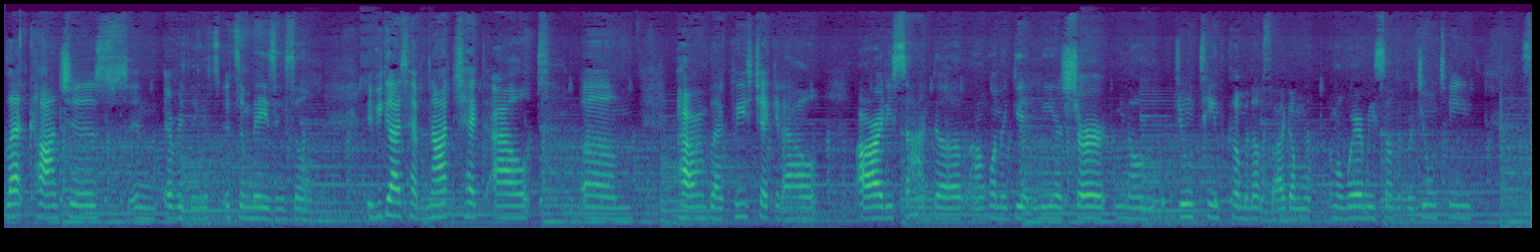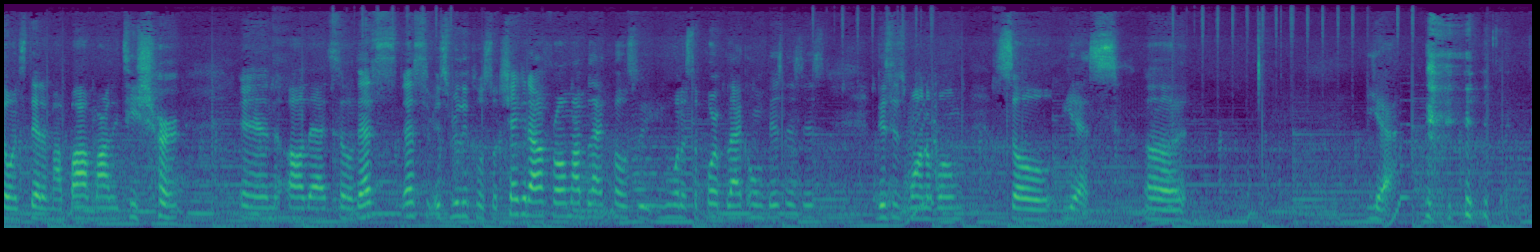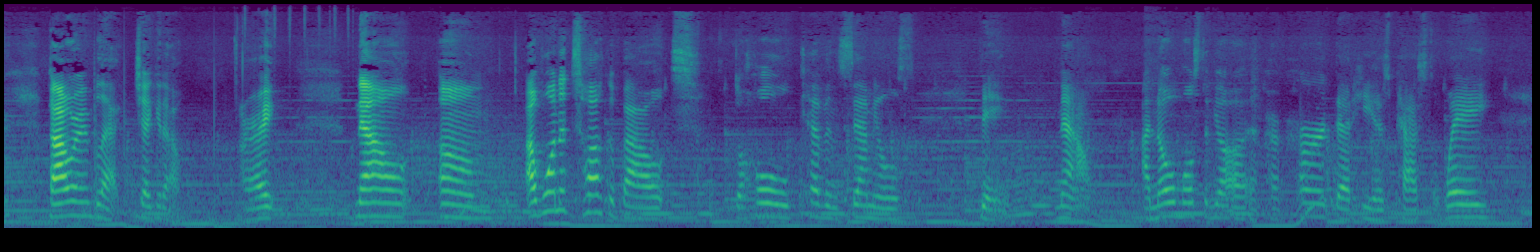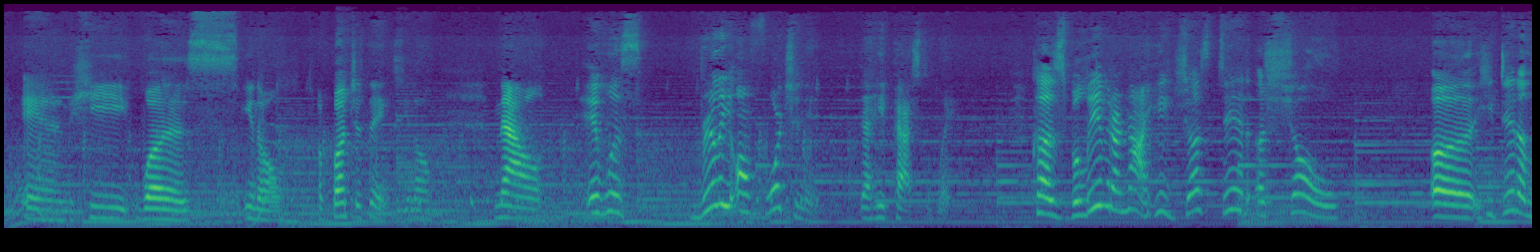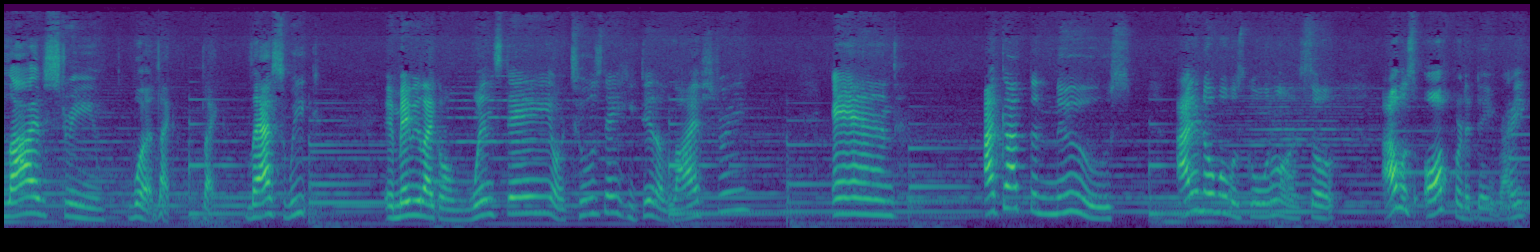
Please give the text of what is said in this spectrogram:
black conscious and everything. It's it's amazing. So if you guys have not checked out um, Power in Black, please check it out. I already signed up. I'm gonna get me a shirt. You know, Juneteenth coming up, so I'm, I'm gonna wear me something for Juneteenth. So instead of my Bob Marley T-shirt and all that, so that's that's it's really cool. So check it out for all my black folks who want to support black-owned businesses. This is one of them. So yes, uh, yeah. Power in Black. Check it out. All right. Now, um, I want to talk about the whole Kevin Samuels thing. Now, I know most of y'all have heard that he has passed away and he was, you know, a bunch of things, you know. Now, it was really unfortunate that he passed away. Because believe it or not, he just did a show. Uh, he did a live stream, what, like, like last week, and maybe like on Wednesday or Tuesday, he did a live stream. And I got the news. I didn't know what was going on. So I was off for the day, right?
